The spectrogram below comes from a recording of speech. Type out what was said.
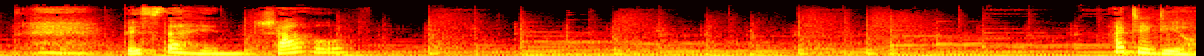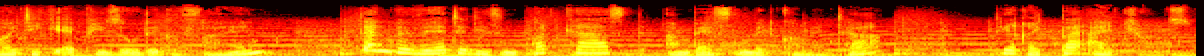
Bis dahin, ciao. Hat dir die heutige Episode gefallen? Dann bewerte diesen Podcast am besten mit Kommentar direkt bei iTunes.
